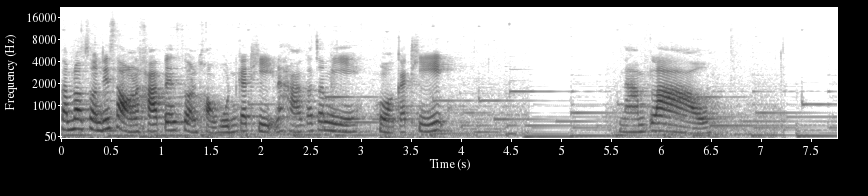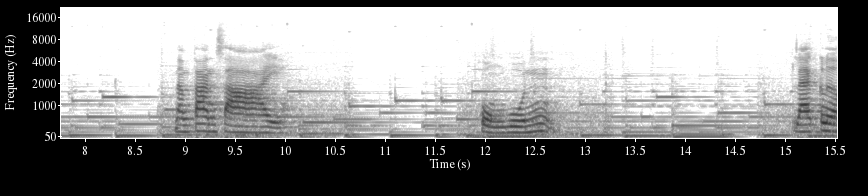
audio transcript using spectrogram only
สำหรับส่วนที่ 2 นะคะ เป็นส่วนของวุ้นกะทินะคะ ก็จะมีหัวกะทิ น้ำเปล่า น้ำตาลทราย ผงวุ้น และเกลือ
